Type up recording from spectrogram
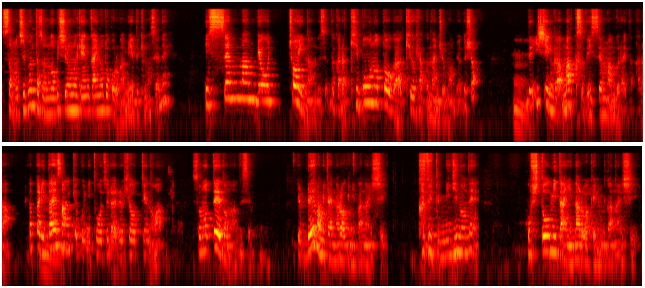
その自分たちの伸びしろの限界のところが見えてきますよね。1000万票ちょいなんですよ。だから希望の党が900何十万票でしょ。うん、で、維新がマックスで1000万ぐらいだから、やっぱり第3局に投じられる票っていうのは、その程度なんですよ。令和みたいになるわけにいかないし、かといって右のね、保守党みたいになるわけにもいかないし、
